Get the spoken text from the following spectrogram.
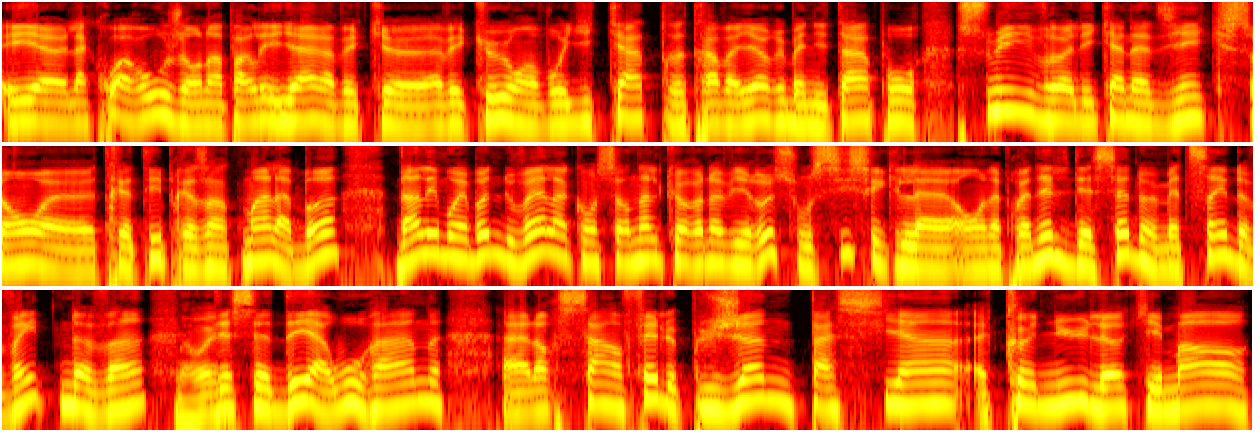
Et la Croix-Rouge, on en parlait hier avec, avec eux, ont envoyé quatre travailleurs humanitaires pour suivre les Canadiens qui sont traités présentement là-bas. Dans les moins bonnes nouvelles, en concernant le coronavirus aussi, c'est qu'on apprenait le décès d'un médecin de 29 ans ben décédé à Wuhan. Alors, ça en fait le plus jeune patient euh, connu là, qui est mort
